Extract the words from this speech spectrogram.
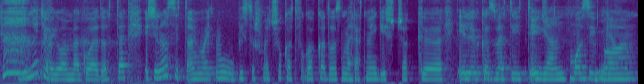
De nagyon jól megoldották, és én azt hittem, hogy majd ú, biztos majd sokat fog akadozni, mert hát mégiscsak élő közvetítés Igen. moziban, Igen.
